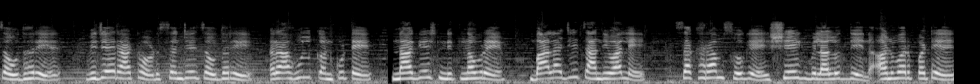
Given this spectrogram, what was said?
चौधरी विजय राठोड संजय चौधरी राहुल कनकुटे नागेश नितनवरे बालाजी चांदीवाले सखाराम सोगे शेख बिलालुद्दीन अनवर पटेल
